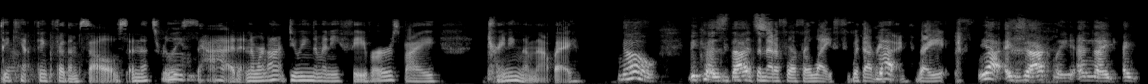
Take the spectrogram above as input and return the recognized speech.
they can't think for themselves. And that's really sad. And we're not doing them any favors by training them that way. No because that's, that's, a metaphor for life with everything yeah, right? Yeah exactly. And like I,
